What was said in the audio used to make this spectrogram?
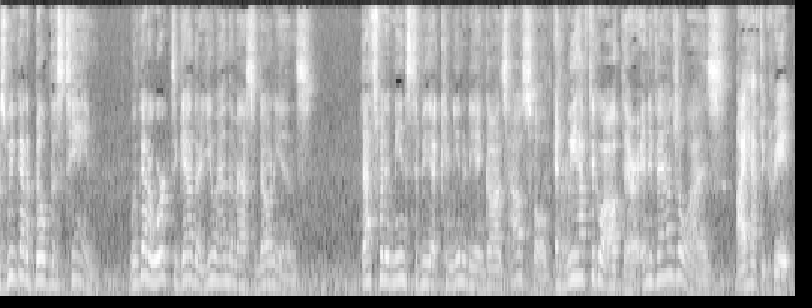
because we've got to build this team. We've got to work together, you and the Macedonians. That's what it means to be a community in God's household. And we have to go out there and evangelize. I have to create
